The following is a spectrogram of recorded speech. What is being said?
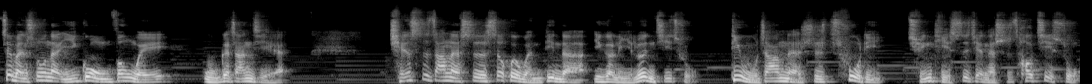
这本书呢，一共分为五个章节。前四章呢是社会稳定的一个理论基础，第五章呢是处理群体事件的实操技术。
